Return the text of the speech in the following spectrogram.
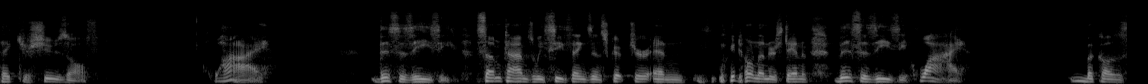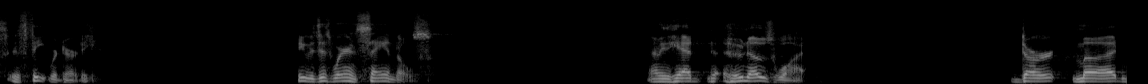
take your shoes off. Why? This is easy. Sometimes we see things in scripture and we don't understand them. This is easy. Why? Because his feet were dirty. He was just wearing sandals. I mean, he had who knows what dirt, mud,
